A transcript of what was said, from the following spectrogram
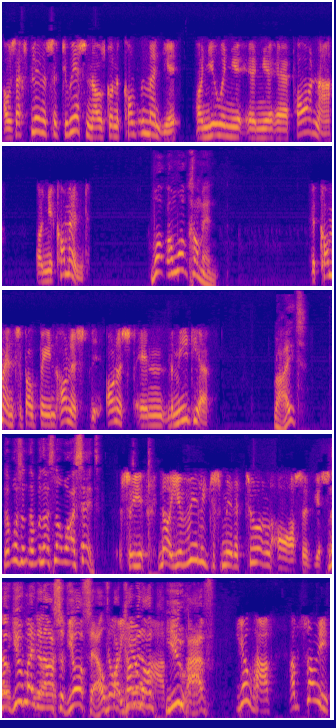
I was explaining the situation. I was going to compliment you on you and your and your uh, partner on your comment. What on what comment? The comments about being honest, honest in the media. Right. That wasn't. that- That's not what I said. So you no, you really just made a total arse of yourself. No, you've made an arse of yourself No, by you coming on. have. You have. You have. I'm sorry.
